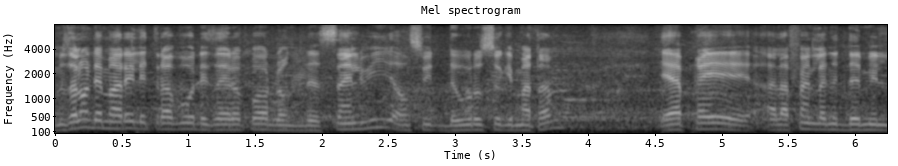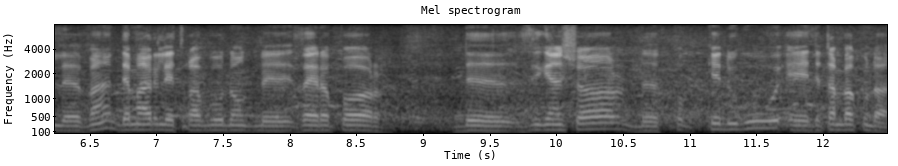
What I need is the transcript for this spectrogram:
Nous allons démarrer les travaux des aéroports donc, de Saint-Louis, ensuite de Urosogi Matam. Et après, à la fin de l'année 2020, démarrer les travaux donc, des aéroports de Ziguinchor, de Kédougou et de Tambacounda.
